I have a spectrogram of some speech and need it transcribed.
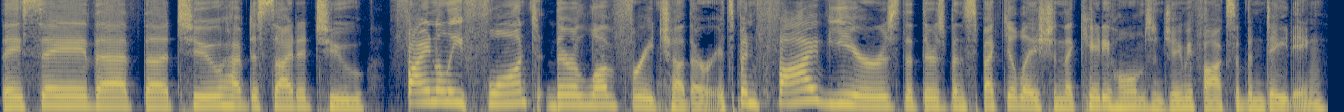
They say that the two have decided to finally flaunt their love for each other. It's been five years that there's been speculation that Katie Holmes and Jamie Foxx have been dating,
